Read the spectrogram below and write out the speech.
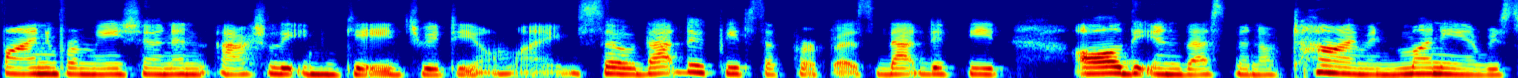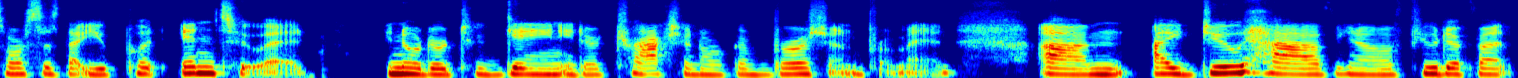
find information and actually engage with you online. So that defeats the purpose. That defeats all the investment of time and money and resources that you put into it in order to gain either traction or conversion from it. Um, I do have, you know, a few different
